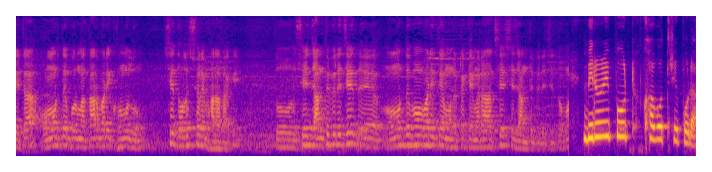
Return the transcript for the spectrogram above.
যেটা অমর দেব বর্মা, তার বাড়ি খমলুম। সে ধলেশ্বরে ভাড়া থাকে। তো সে জানতে পেরেছে অমরদেব অমর দেব বাড়িতে এমন একটা ক্যামেরা আছে, সে জানতে পেরেছে। তখন ব্যুরো রিপোর্ট, খবর ত্রিপুরা।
